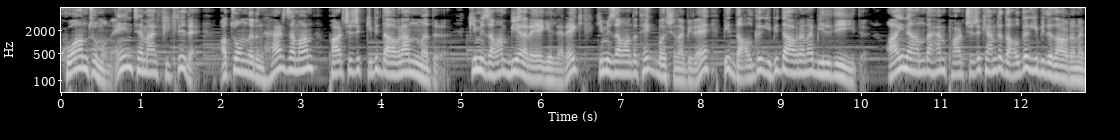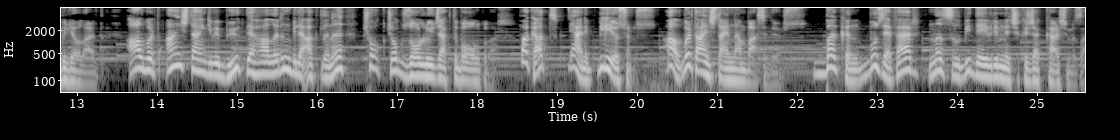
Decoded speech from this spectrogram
kuantumun en temel fikri de atomların her zaman parçacık gibi davranmadığı, kimi zaman bir araya gelerek, kimi zaman da tek başına bile bir dalga gibi davranabildiğiydi aynı anda hem parçacık hem de dalga gibi de davranabiliyorlardı. Albert Einstein gibi büyük dehaların bile aklını çok çok zorlayacaktı bu olgular. Fakat yani biliyorsunuz Albert Einstein'dan bahsediyoruz. Bakın bu sefer nasıl bir devrimle çıkacak karşımıza.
